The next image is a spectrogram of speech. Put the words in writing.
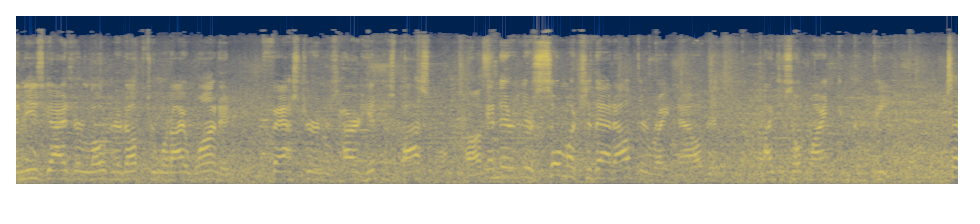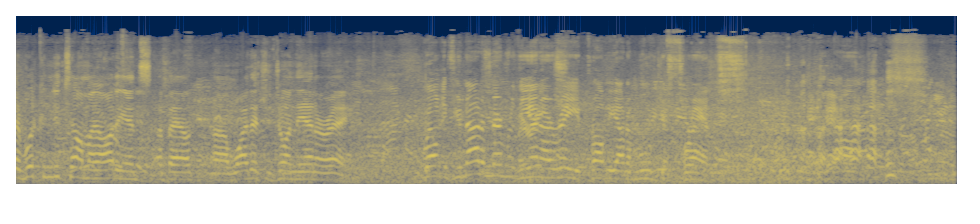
And these guys are loading it up to what I wanted, faster and as hard hitting as possible. Awesome. And there, there's so much of that out there right now that I just hope mine can compete. Ted, what can you tell my audience about uh, why they should join the NRA? Well, if you're not a member of the NRA, you probably ought to move to France. Uh,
